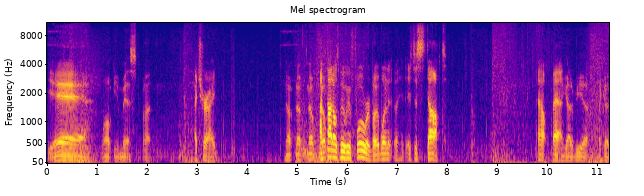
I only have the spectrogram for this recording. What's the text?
Yeah. Well, you missed, but. I tried. Nope, nope, nope. I nope. thought I was moving forward, but when it, it just stopped. Ow, You gotta be a like a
